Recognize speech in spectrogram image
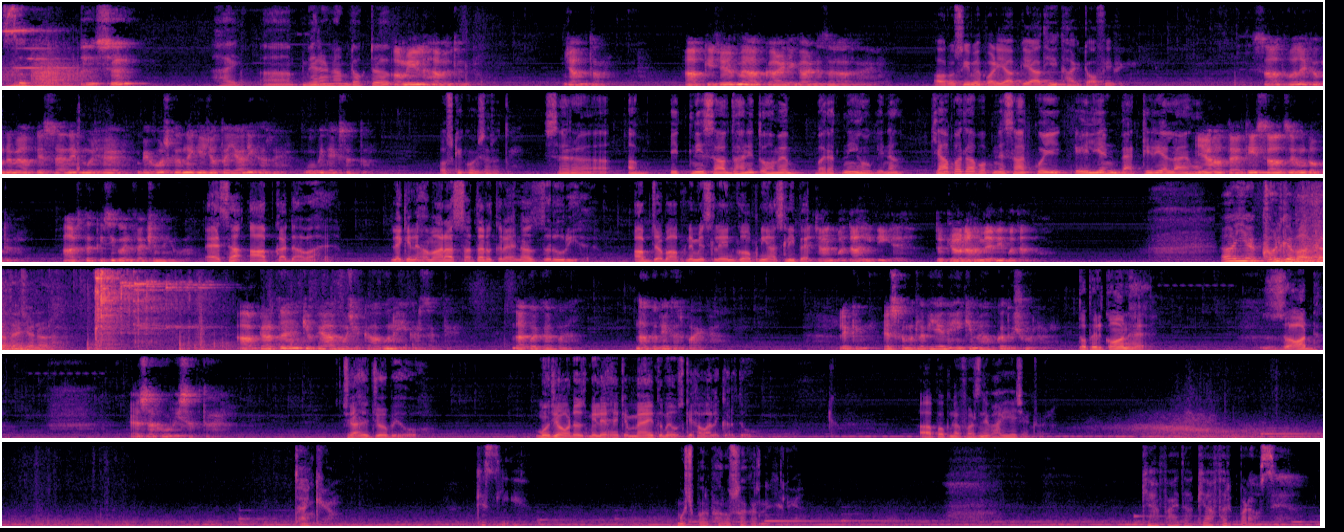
So sir hi मेरा नाम doctor अमील Hamilton. जानता हूँ। आपकी जेब में आपका आईडी कार्ड नज़र आ रहा है। और उसी में पड़ी आपकी आधी खाई टॉफी भी। साथ वाले कमरे में आपके सैनिक मुझे बेहोश करने की जो तैयारी कर रहे हैं वो भी देख सकता हूँ। उसकी कोई ज़रूरत नहीं। सर अब इतनी सावधानी तो हमें बरतनी होगी ना? क्या पता आप अपने साथ कोई एलियन बैक्टीरिया लाए हों? यहाँ तैतीस साल से हूँ डॉक्टर आज तक किसी को इन्फेक्शन नहीं हुआ। ऐसा आपका दावा है। लेकिन हमारा सतर्क रहना ज़रूरी है। अब जब आपने मिस लेन को अपनी असली पहचान बता ही दी है तो क्यों ना हमें भी बता दो? आइए खोल के बात करते हैं जनरल। आप डरते हैं क्योंकि आप मुझे काबू नहीं कर सकते। ना कोई कर पाया ना कभी कर पाएगा। लेकिन इसका मतलब ये नहीं कि मैं आपका दुश्मन हूँ। तो फिर कौन है? जॉड? ऐसा हो भी सकता है। चाहे जो भी हो। मुझे ऑर्डर्स मिले हैं कि मैं तुम्हें उसके हवाले कर दूँ। आप अपना फ़र्ज़ निभाइए जनरल थैंक यू किस लिए? मुझ पर भरोसा करने के लिए। क्या फ़ायदा क्या फ़र्क पड़ा उससे?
